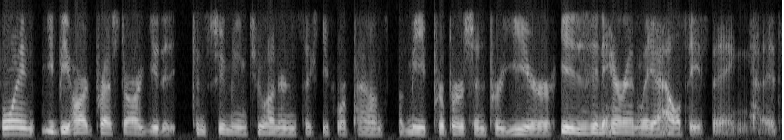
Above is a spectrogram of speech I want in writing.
point, you'd be hard pressed to argue that consuming 264 pounds of meat per person per year is inherently a healthy thing. It's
